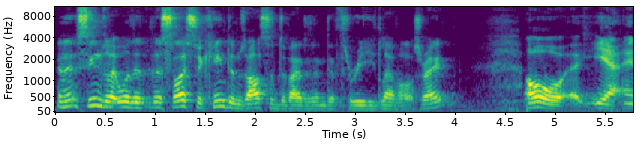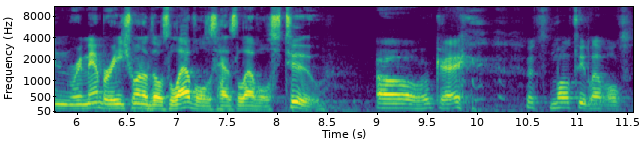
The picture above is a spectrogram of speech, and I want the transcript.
And it seems like, well, the, the celestial kingdom is also divided into three levels, right? Oh, yeah, and remember, each one of those levels has levels too. Oh, okay. It's multi levels.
